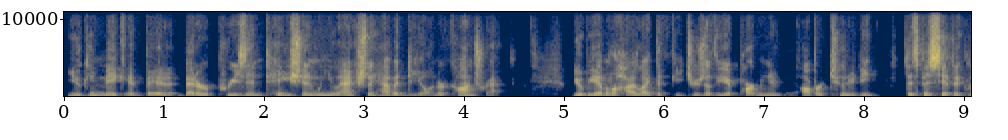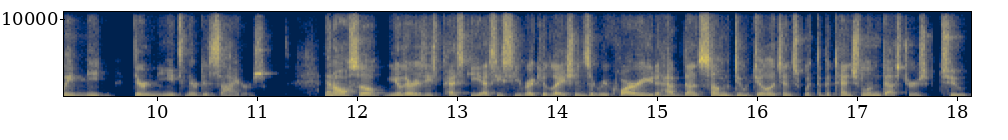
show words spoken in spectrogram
you can make a better, better presentation when you actually have a deal under contract. You'll be able to highlight the features of the apartment opportunity that specifically meet their needs and their desires. And also, you know, there's these pesky SEC regulations that require you to have done some due diligence with the potential investors to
